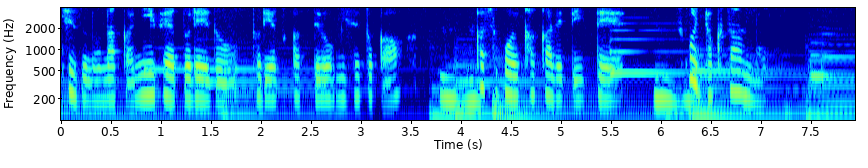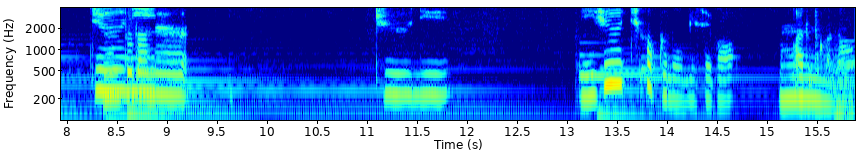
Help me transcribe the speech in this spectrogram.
地図の中にフェアトレードを取り扱ってるお店とかうんがすごい書かれていてうんすごいたくさんの。本当だ12、ね。12 20近くのお店があるかな、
